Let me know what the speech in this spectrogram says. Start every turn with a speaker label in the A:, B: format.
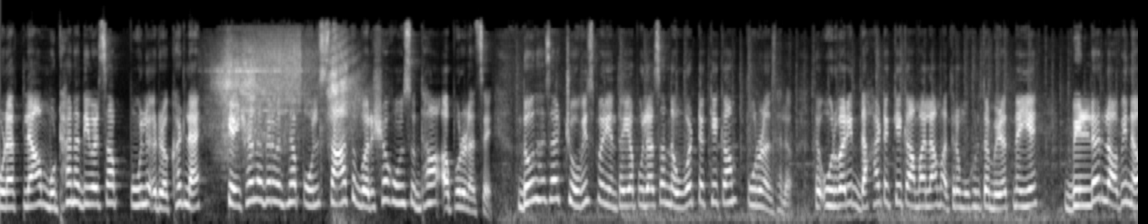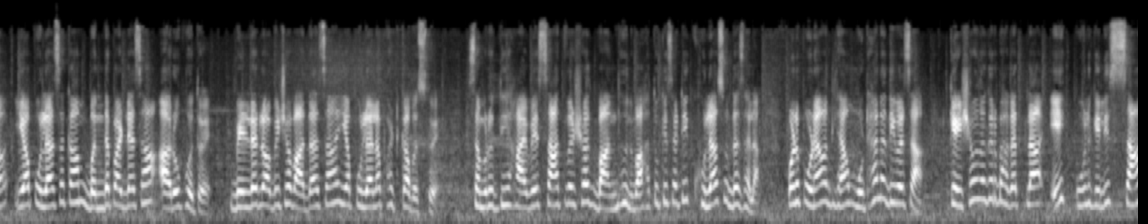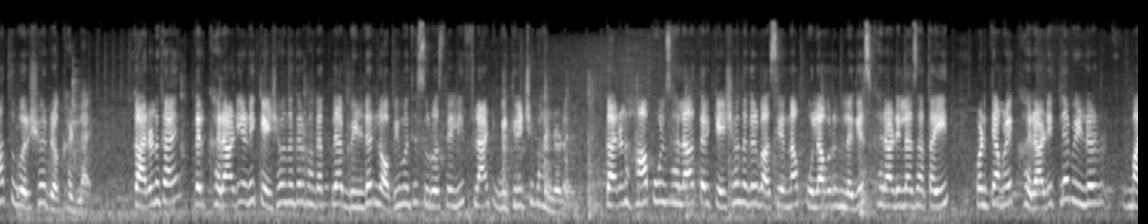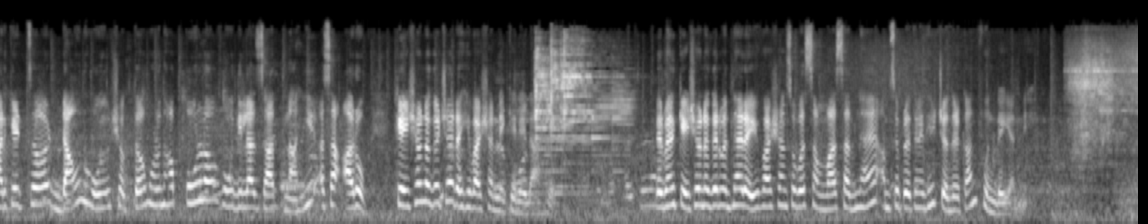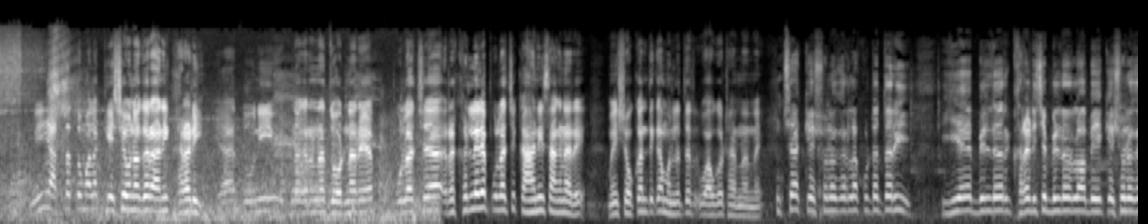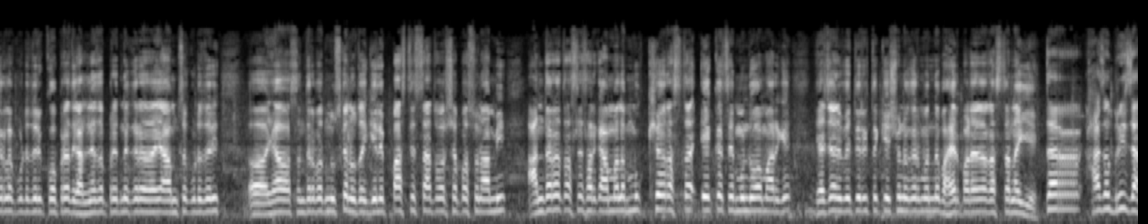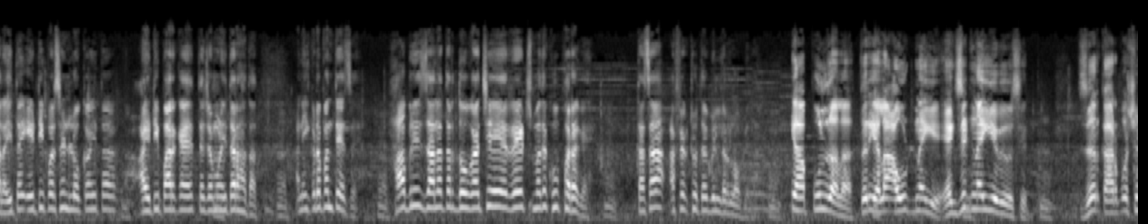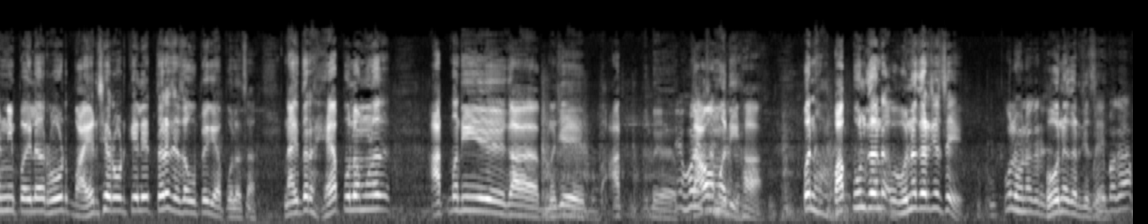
A: पुण्यातल्या मुठा नदीवरचा पूल रखडलाय. केशवनगरमधला पूल सात वर्ष होऊन सुद्धा अपूर्णच आहे. दोन हजार चोवीसपर्यंत या पुलाचं नव्वद टक्के काम पूर्ण झालं. तर उर्वरित दहा टक्के कामाला मात्र मुहूर्त मिळत नाहीये. बिल्डर लॉबीनं या पुलाचं काम बंद पाडल्याचा आरोप होतोय. बिल्डर लॉबीच्या वादाचा या पुलाला फटका बसतोय. समृद्धी हायवे सात वर्षात बांधून वाहतुकीसाठी खुला सुद्धा झाला. पण पुण्यामधल्या मुठा नदीवरचा केशवनगर भागातला एक पूल गेली सात वर्ष रखडलाय. कारण काय? तर खराडी आणि केशवनगर भागातल्या बिल्डर लॉबीमध्ये सुरू असलेली फ्लॅट विक्रीची भांडणं. कारण हा पूल झाला तर केशवनगरवासियांना पुलावरून लगेच खराडीला जाता येईल. पण त्यामुळे खराडीतल्या बिल्डर मार्केटचं डाऊन होऊ शकतं म्हणून हा पूर्ण होऊ दिला जात नाही असा आरोप केशवनगरच्या रहिवाशांनी केलेला आहे. दरम्यान केशवनगरमधल्या रहिवाशांसोबत संवाद साधलाय आमचे प्रतिनिधी चंद्रकांत फुंदे यांनी.
B: मी आता तुम्हाला केशवनगर आणि खराडी या दोन्ही उपनगरांना जोडणाऱ्या पुलाच्या रखडलेल्या पुलाची कहाणी सांगणार आहे म्हणजे शोकांतिका म्हणलं तर वावगं ठरणार नाही.
C: आमच्या केशवनगरला कुठंतरी हे बिल्डर खराडीचे बिल्डर लॉबी हे केशवनगरला कुठंतरी कोपऱ्यात घालण्याचा प्रयत्न करत आहे. आमचं कुठंतरी ह्या संदर्भात नुकसान होत आहे गेले पाच ते सात वर्षापासून आम्ही अंधारात असल्यासारखं आम्हाला मुख्य रस्ता एकच आहे मुंडवा मार्गे. याच्या व्यतिरिक्त केशवनगरमधनं बाहेर पडायला रस्ता नाही आहे
D: तर हा जो ब्रिज झाला इथं एटी पर्सेंट लोक इथं आय टी पार्क आहे त्याच्यामुळे इथं राहतात. आणि इकडे पण तेच आहे. हा ब्रिज झाला तर दोघांचे रेट्समध्ये खूप फरक आहे. त्याचा अफेक्ट होतो बिल्डर लॉबीला
E: हा पूल झाला तर याला आउट नाहीये एक्झिट नाहीये व्यवस्थित. जर कॉर्पोरेशननी पहिलं रोड बाहेरचे रोड केले तरच याचा उपयोग आहे या पुलाचा. नाहीतर ह्या पुलामुळं आतमध्ये गा- म्हणजे आत गावामध्ये हा. पण हा पूल होणं गरजेचं आहे.
B: पूल होणं गरजेचं
E: होणं गरजेचं
B: म्हणजे
E: आहे
B: बघा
